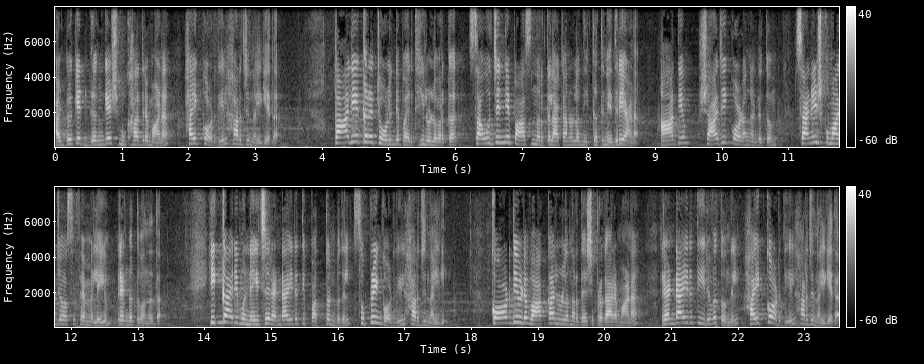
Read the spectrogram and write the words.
advocate Gangesh മുഖാന്തരമാണ് ഹൈക്കോടതിയിൽ ഹർജി നൽകിയത്. പാലിയക്കര ടോളിന്റെ പരിധിയിലുള്ളവർക്ക് സൗജന്യ പാസ് നിർത്തലാക്കാനുള്ള നീക്കത്തിനെതിരെയാണ് ആദ്യം ഷാജി കോടങ്കണ്ടത്തും Saneesh Kumar Joseph M L എയും രംഗത്ത് വന്നത്. ഇക്കാര്യം ഉന്നയിച്ച് രണ്ടായിരത്തി പത്തൊൻപതിൽ സുപ്രീം കോടതിയിൽ ഹർജി നൽകി. കോടതിയുടെ വാക്കാലുള്ള നിർദ്ദേശപ്രകാരമാണ് രണ്ടായിരത്തി ഇരുപത്തൊന്നിൽ ഹൈക്കോടതിയിൽ ഹർജി നൽകിയത്.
